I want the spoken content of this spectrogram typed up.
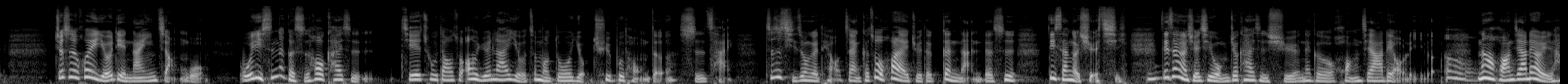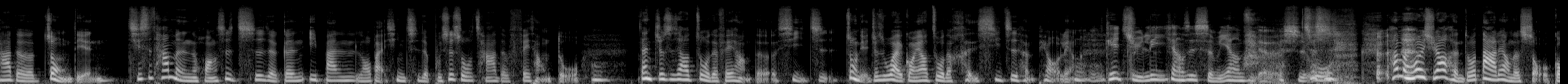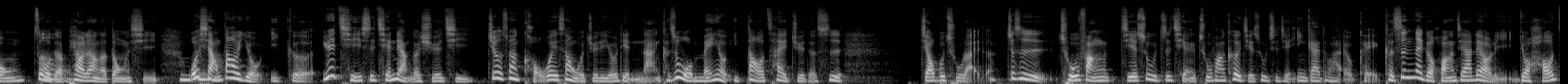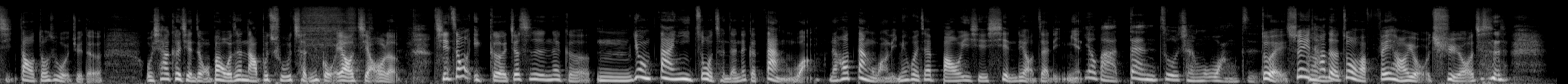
就是会有点难以掌握。我也是那个时候开始。接触到说哦，原来有这么多有趣不同的食材，这是其中一个挑战。可是我后来觉得更难的是第三个学期，嗯、第三个学期我们就开始学那个皇家料理了。嗯，那皇家料理它的重点，其实他们皇室吃的跟一般老百姓吃的不是说差的非常多。嗯。但就是要做的非常的细致，重点就是外观要做的很细致、很漂亮。可以举例，像是什么样子的食物？就是、他们会需要很多大量的手工做的漂亮的东西。哦、我想到有一个，因为其实前两个学期，就算口味上我觉得有点难，可是我没有一道菜觉得是。教不出来的，就是厨房结束之前，厨房课结束之前应该都还 OK。可是那个皇家料理有好几道都是我觉得我下课前怎么办？我真拿不出成果要教了。其中一个就是那个嗯，用蛋液做成的那个蛋网，然后蛋网里面会再包一些馅料在里面，要把蛋做成网子。对，所以它的做法非常有趣哦，嗯、就是。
